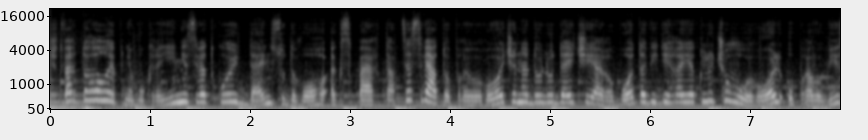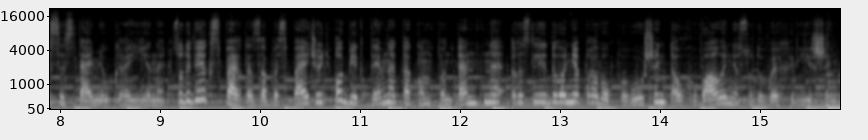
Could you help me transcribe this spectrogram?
4 липня в Україні святкують День судового експерта. Це свято приурочене до людей, чия робота відіграє ключову роль у правовій системі України. Судові експерти забезпечують об'єктивне та компетентне розслідування правопорушень та ухвалення судових рішень.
